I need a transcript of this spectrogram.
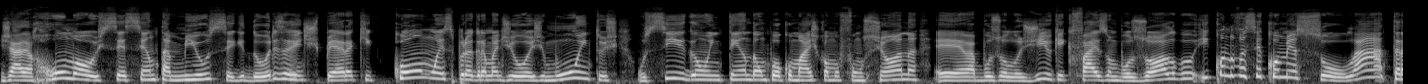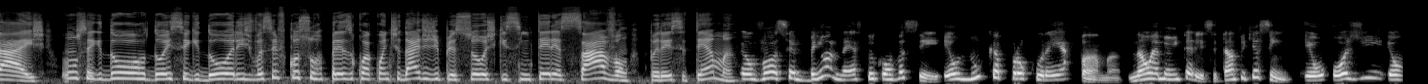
já rumo aos 60 mil seguidores. A gente espera que com esse programa de hoje, muitos o sigam, entendam um pouco mais como funciona é, a busologia, o que, que faz um busólogo. E quando você começou lá atrás, um seguidor, dois seguidores, você ficou surpreso com a quantidade de pessoas que se interessavam por esse tema? Eu vou ser bem honesto com você. Eu nunca procurei a fama. Não é meu interesse. Tanto que, assim, eu hoje eu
